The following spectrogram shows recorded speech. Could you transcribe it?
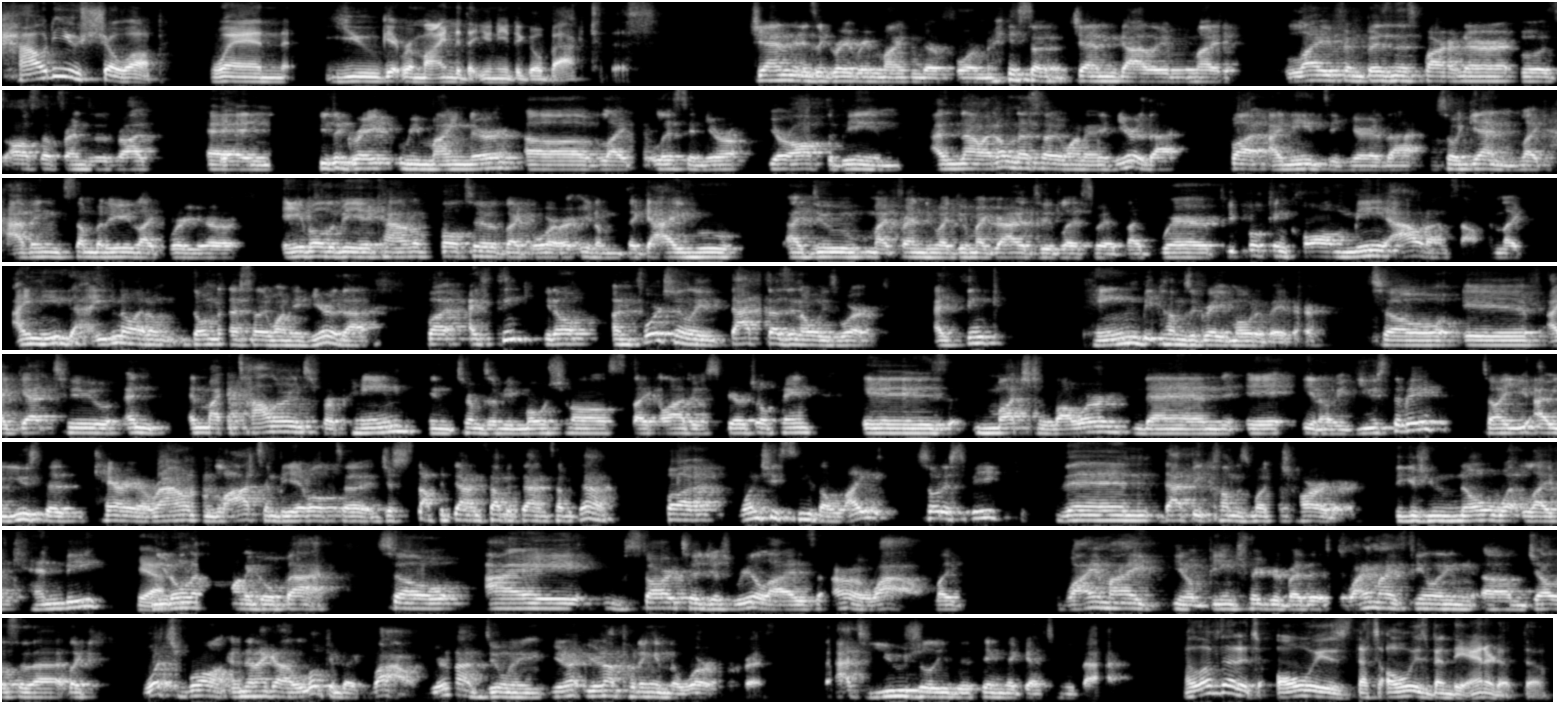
how do you show up when you get reminded that you need to go back to this? Jen is a great reminder for me. So Jen Gottlieb, my life and business partner, who is also friends with Raj, and she's a great reminder of like, listen, you're you're off the beam. And now I don't necessarily want to hear that, but I need to hear that. So again, like having somebody like where you're able to be accountable to, like, or you know, the guy who I do my friend who I do my gratitude list with, like where people can call me out on and like I need that, even though I don't don't necessarily want to hear that. But I think, you know, unfortunately, that doesn't always work. I think pain becomes a great motivator. So if I get to and and my tolerance for pain in terms of emotional, psychological, spiritual pain is much lower than it you know it used to be. So I, I used to carry around lots and be able to just stuff it down, stuff it down, stuff it down. But once you see the light, so to speak, then that becomes much harder because you know what life can be. Yeah. You don't want to go back. So I start to just realize, oh wow, like why am I, you know, being triggered by this? Why am I feeling um, jealous of that? Like, what's wrong? And then I gotta look and be like, wow, you're not doing, you're not, you're not putting in the work, Chris that's usually the thing that gets me back. I love that it's always that's always been the antidote though.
